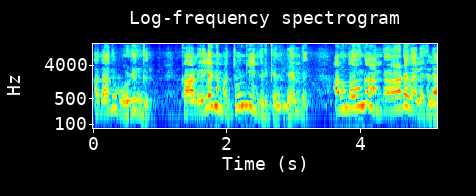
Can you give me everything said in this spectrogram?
அதாவது ஒழுங்கு. காலையில் நம்ம தூங்கி எந்திரிக்கிறதுலேருந்து அவங்கவுங்க அன்றாட வேலைகளை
